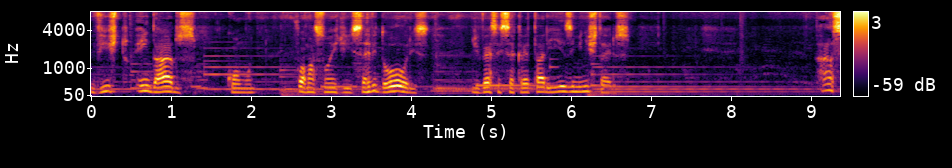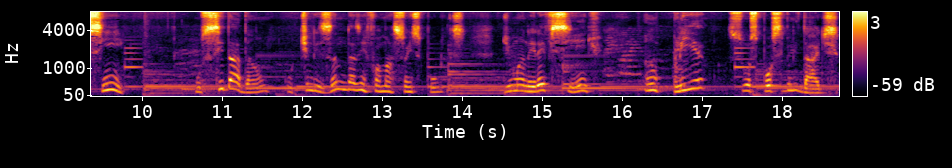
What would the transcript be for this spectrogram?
visto em dados como informações de servidores, diversas secretarias e ministérios. Assim, o cidadão, utilizando das informações públicas de maneira eficiente, amplia suas possibilidades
